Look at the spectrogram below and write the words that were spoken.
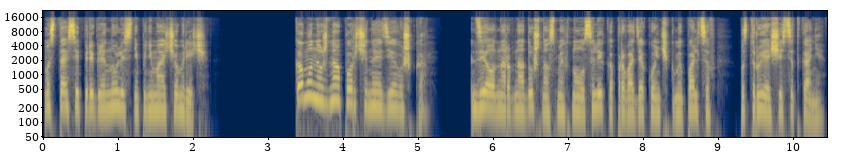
Мы с Тасей переглянулись, не понимая, о чем речь. «Кому нужна порченная девушка?» Делано равнодушно усмехнулась Лика, проводя кончиками пальцев по струящейся ткани.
